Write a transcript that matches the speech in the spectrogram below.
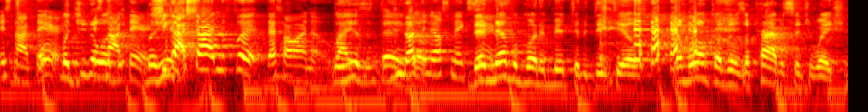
It's not there. But you know it's not there. But she got shot in the foot. That's all I know. But like here's the thing. nothing though. else makes sense. They're never going to admit to the details. Number one, because it was a private situation.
